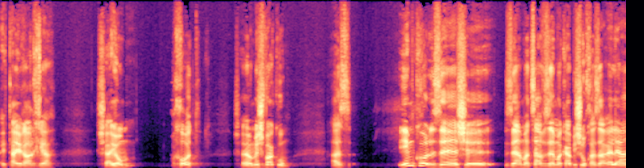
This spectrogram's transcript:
הייתה היררכיה, שהיום פחות, שהיום יש ואקום. אז עם כל זה שזה המצב, זה מכבי שהוא חזר אליה,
